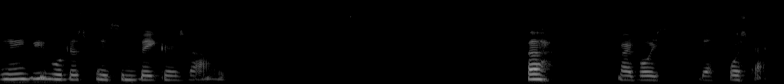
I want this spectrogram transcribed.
Maybe we'll just play some Baker's Valley. Ugh, my voice, yeah, voice crack.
